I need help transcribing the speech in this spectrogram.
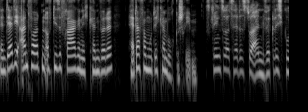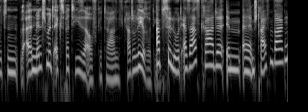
wenn der die Antworten auf diese Frage nicht kennen würde, hätte er vermutlich kein Buch geschrieben. Es klingt so, als hättest du einen wirklich guten, einen Menschen mit Expertise aufgetan. Ich gratuliere dir. Absolut. Er saß gerade im, äh, im Streifenwagen,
